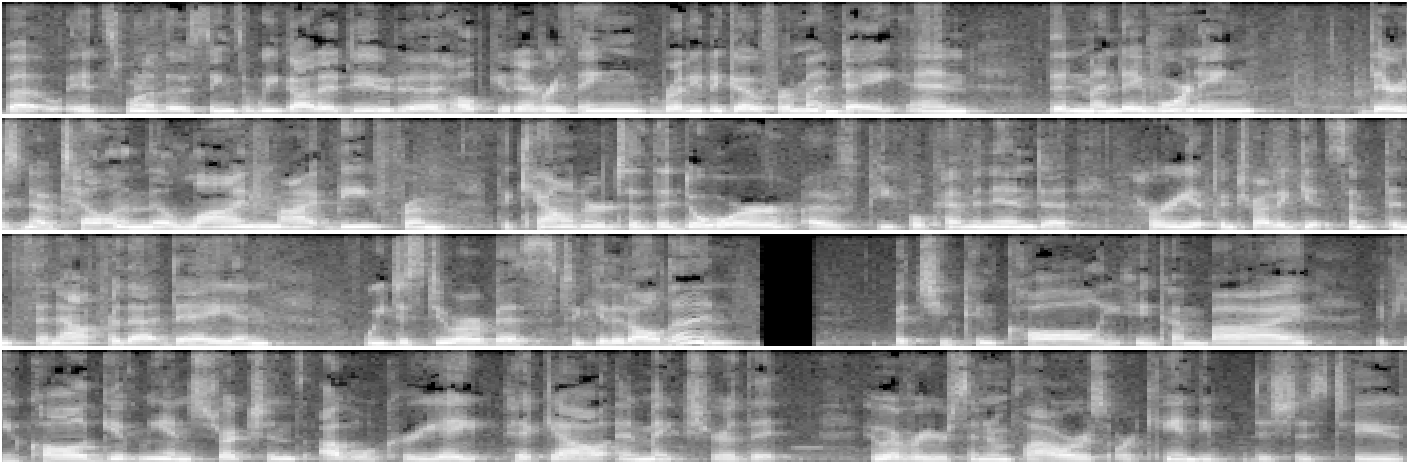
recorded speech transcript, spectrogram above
But it's one of those things that we got to do to help get everything ready to go for Monday. And then Monday morning, there's no telling. The line might be from the counter to the door of people coming in to hurry up and try to get something sent out for that day. And we just do our best to get it all done. But you can call, you can come by. If you call, give me instructions, I will create, pick out, and make sure that whoever you're sending flowers or candy dishes to,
